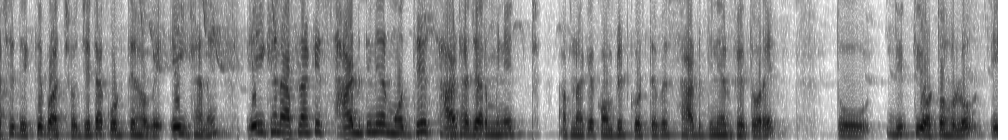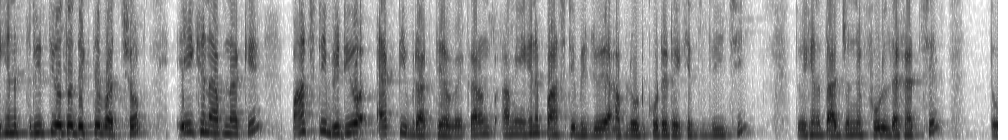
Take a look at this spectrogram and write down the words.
আছে, দেখতে পাচ্ছ, যেটা করতে হবে এইখানে। এইখানে আপনাকে ষাট দিনের মধ্যে ষাট হাজার মিনিট আপনাকে কমপ্লিট করতে হবে ষাট দিনের ভেতরে। তো দ্বিতীয়ত হলো, এখানে তৃতীয়ত দেখতে পাচ্ছ, এইখানে আপনাকে পাঁচটি ভিডিও অ্যাক্টিভ রাখতে হবে। কারণ আমি এখানে পাঁচটি ভিডিও আপলোড করে রেখে দিয়েছি। তো এখানে তার জন্য ফুল দেখাচ্ছে। তো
